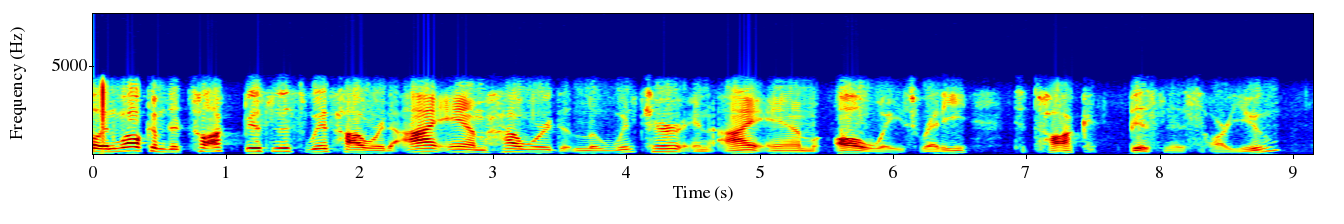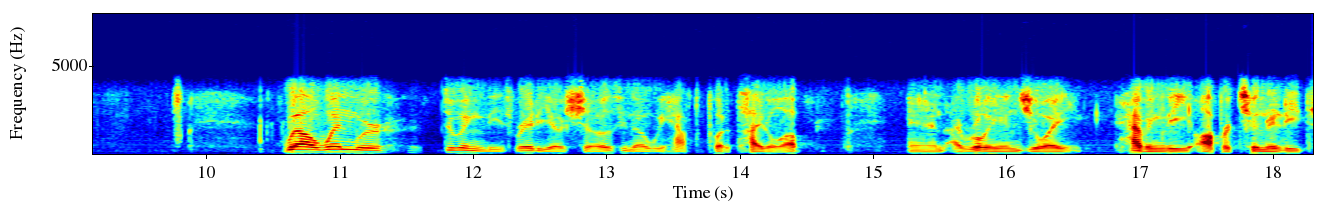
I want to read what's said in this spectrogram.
Hello and welcome to Talk Business with Howard. I am Howard Lewinter and I am always ready to talk business. Are you? Well, when we're doing these radio shows, you know, we have to put a title up, and I really enjoy having the opportunity to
